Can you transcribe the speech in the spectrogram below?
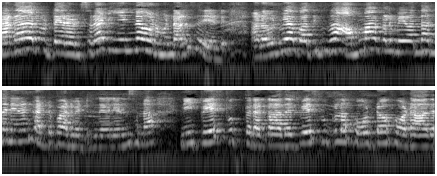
கணவர் விட்டாருன்னு சொன்னா நீ என்ன வேணுமென்றாலும் செய்யண்டு ஆனால் உண்மையாக பார்த்தீங்கன்னா அம்மாக்களுமே வந்து அந்த நேரம் கட்டுப்பாடு விட்டுருந்தேன் என்ன சொன்னால் நீ ஃபேஸ்புக் திறக்காத ஃபேஸ்புக்கில் ஃபோட்டோ போடாத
